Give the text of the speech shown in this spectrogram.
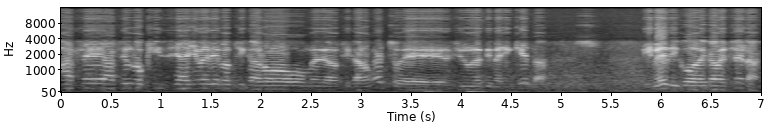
hace hace unos 15 años me diagnosticaron, me diagnosticaron esto, de síndrome de tienes inquieta, mi médico de cabecera.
